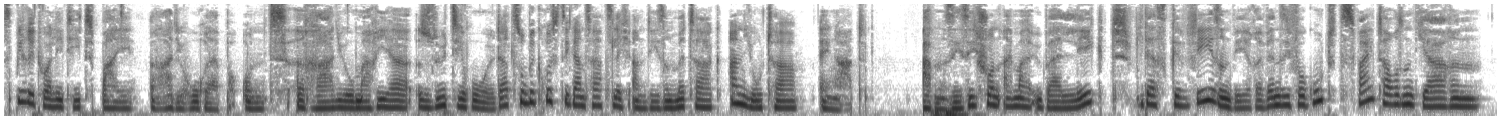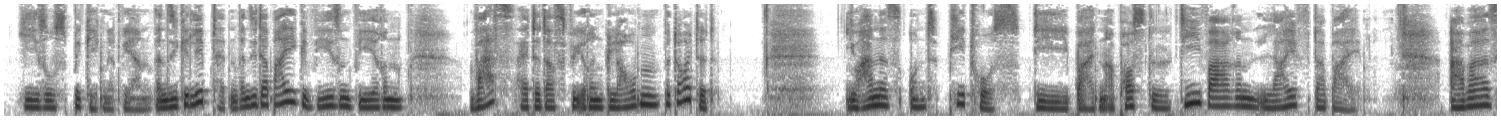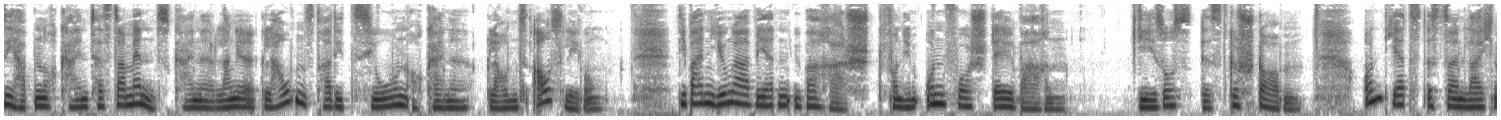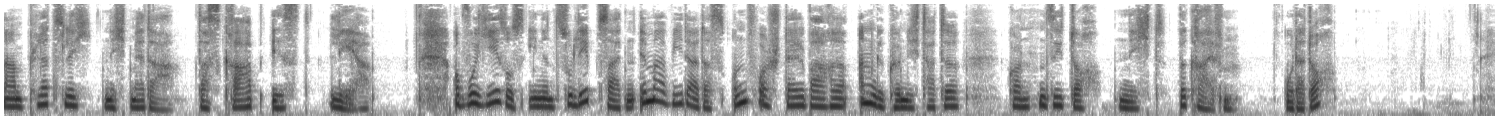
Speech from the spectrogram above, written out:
Spiritualität bei Radio Horeb und Radio Maria Südtirol. Dazu begrüßt Sie ganz herzlich an diesem Mittag Anjuta Engert. Haben Sie sich schon einmal überlegt, wie das gewesen wäre, wenn Sie vor gut 2000 Jahren Jesus begegnet wären, wenn Sie gelebt hätten, wenn Sie dabei gewesen wären? Was hätte das für Ihren Glauben bedeutet? Johannes und Petrus, die beiden Apostel, die waren live dabei. Aber sie hatten noch kein Testament, keine lange Glaubenstradition, auch keine Glaubensauslegung. Die beiden Jünger werden überrascht von dem Unvorstellbaren. Jesus ist gestorben. Und jetzt ist sein Leichnam plötzlich nicht mehr da. Das Grab ist leer. Obwohl Jesus ihnen zu Lebzeiten immer wieder das Unvorstellbare angekündigt hatte, konnten sie doch nicht begreifen. Oder doch?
